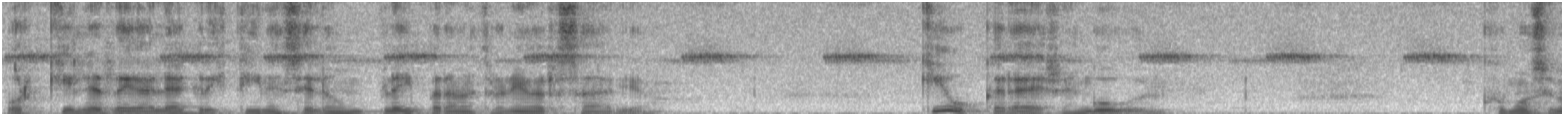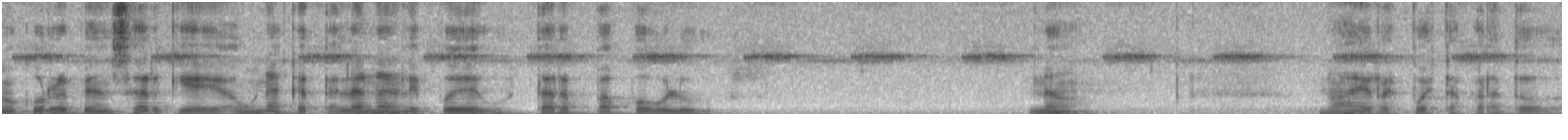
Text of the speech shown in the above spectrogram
¿Por qué le regalé a Cristina ese long play para nuestro aniversario? ¿Qué buscará ella en Google? ¿Cómo se me ocurre pensar que a una catalana le puede gustar Papo Blues? No, no hay respuestas para todo.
